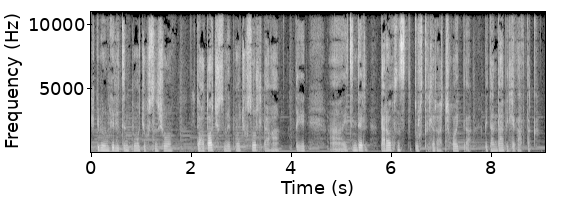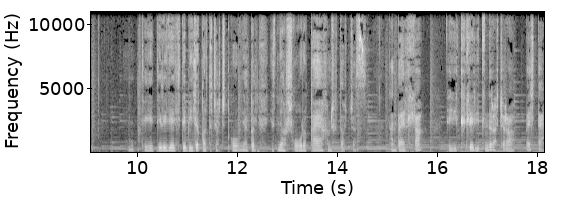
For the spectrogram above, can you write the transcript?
гэхдээ би үнэхээр эзэнд бууж өгсөн шүү. Гэтэ одоо ч гэсэн би бууж өгсөөр л байгаа. Тэгээд эзэн дээр дараахан дүрсгэлээр очих үед би дандаа бэлэг авдаг. Тэгээд тэрийгээ гэхдээ бэлэг гортож очтдгоо. Яг бол эзний орших өөрөө гайхамшигтай учраас танд баярлалаа. Тэгээд итгэлээр эзэн дээр очороо. Баяр таа.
